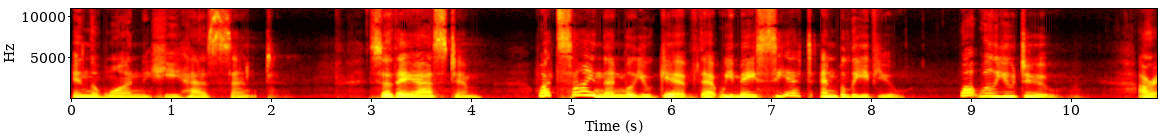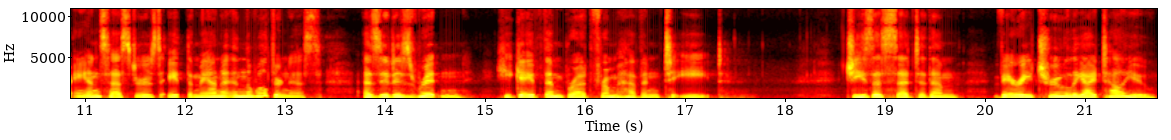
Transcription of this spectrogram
in the one he has sent. So they asked him, What sign then will you give that we may see it and believe you? What will you do? Our ancestors ate the manna in the wilderness. As it is written, He gave them bread from heaven to eat. Jesus said to them, Very truly I tell you,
